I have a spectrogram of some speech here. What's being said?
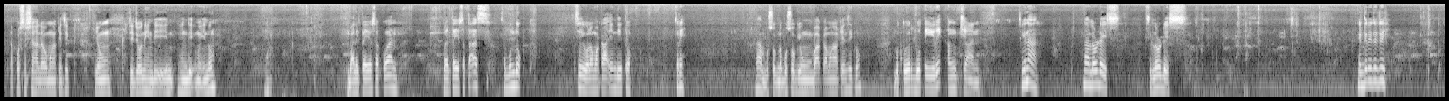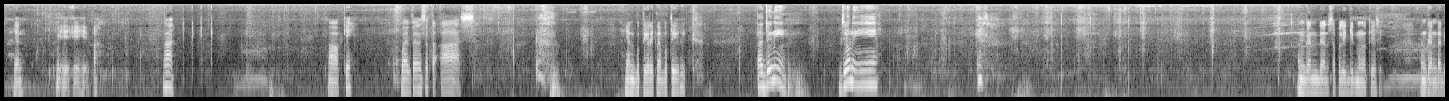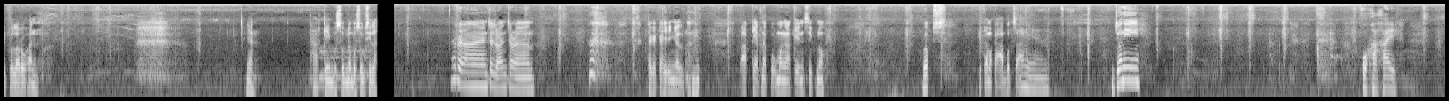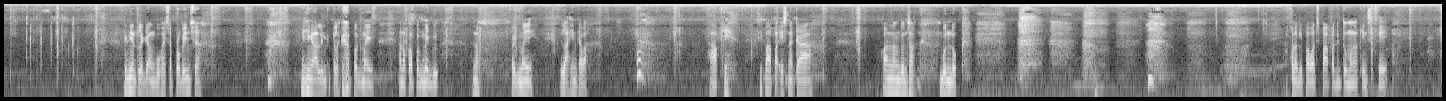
Tapos na siya daw mga kinsik. Yung si Johnny hindi in- hindi umiinom. Yan. Balik tayo sa kuan. Balik tayo sa taas, sa bundok. Kasi walang makain dito. Tara. Ah, busog na busog yung baka mga kinsik ko. Butir, butirik ang tiyan. Sige na. Na, Lourdes. Si Lourdes. Diri, diri, diri. Yan. May eehe pa. Nga. Okay. Balik tayo sa taas. Yan, butirik na butirik. Ta, Johnny. Johnny. Ang ganda sa paligid mga kiyasik. Ang ganda dito laruan. Yan. Okay, busog na busog sila. Charan, charan, charan. Ah, Nakakahingal pang paakyat na po mga kensik, no? Whoops. Hindi ka makaabot sa amin. Johnny! Oh, hahay. Ganyan talaga ang buhay sa probinsya. hihingalin ka talaga pag may ano ka pag may ano pag may ilahin ka ba okay si Papa is naka kuan lang dun sa bundok ako lagi pawat si Papa dito mga kinsi kay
